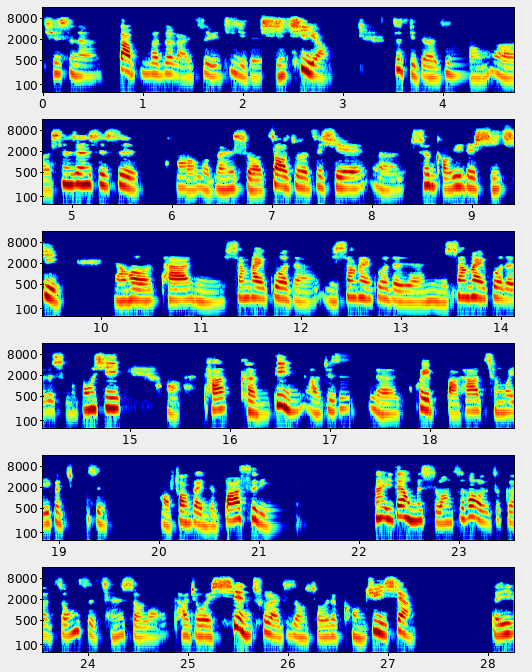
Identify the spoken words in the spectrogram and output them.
其实呢，大部分都来自于自己的习气啊，自己的这种呃生生世世啊，我们所造作的这些呃身口意的习气，然后他你伤害过的，你伤害过的人，你伤害过的是什么东西啊？他肯定啊，就是呃会把它成为一个种子啊，放在你的八识里。那一旦我们死亡之后，这个种子成熟了，它就会现出来这种所谓的恐惧相的一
